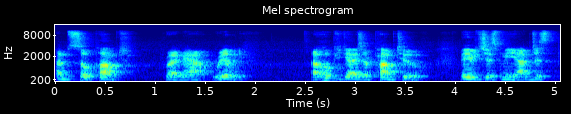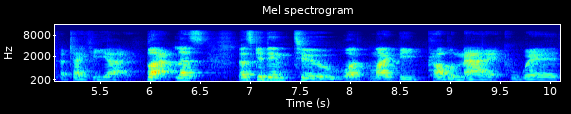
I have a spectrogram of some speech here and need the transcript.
I'm so pumped right now, really. I hope you guys are pumped too. Maybe it's just me. I'm just a techie guy. But let's let's get into what might be problematic with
